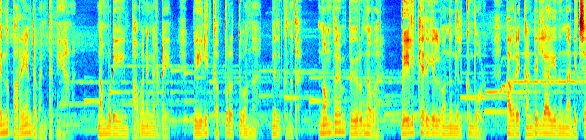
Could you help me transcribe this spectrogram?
എന്ന് പറയേണ്ടവൻ തന്നെയാണ്. നമ്മുടെയും ഭവനങ്ങളുടെ വേലിക്കപ്പുറത്ത് വന്ന് നിൽക്കുന്നത്. നൊമ്പരം പേറുന്നവർ വേലിക്കരികിൽ വന്ന് നിൽക്കുമ്പോൾ അവരെ കണ്ടില്ല എന്ന് നടിച്ച്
